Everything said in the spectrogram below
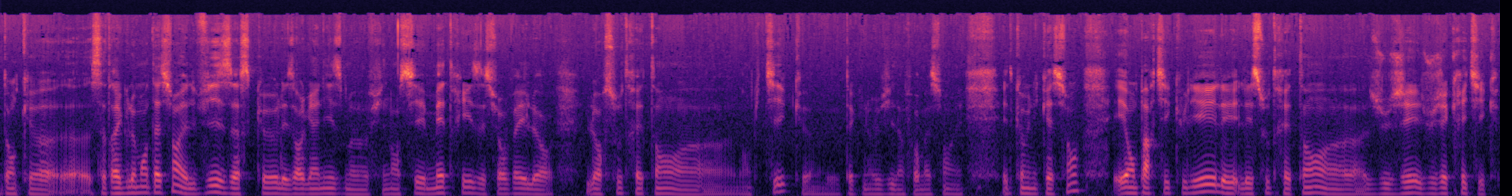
Donc euh, cette réglementation, elle vise à ce que les organismes financiers maîtrisent et surveillent leurs sous-traitants euh, TIC, euh, technologies d'information et, de communication, et en particulier les, sous-traitants jugés, jugés critiques.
